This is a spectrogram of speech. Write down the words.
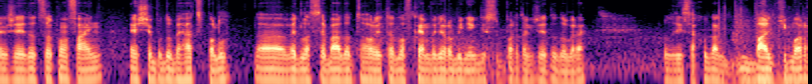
takže je to celkom fajn. Ešte budú behať spolu uh, vedľa seba, do toho lietadlovka im bude robiť niekde super, takže je to dobré. Pozri sa chudák Baltimore.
